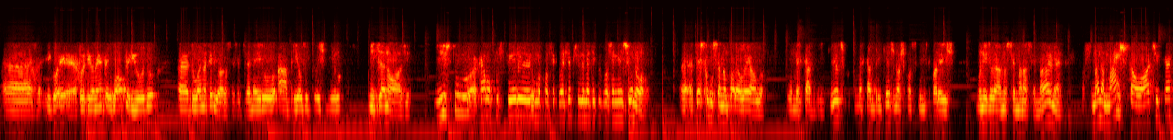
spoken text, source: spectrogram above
uh, relativamente a igual período uh, do ano anterior, ou seja, de janeiro a abril de 2019. E isto acaba por ser eh, uma consequência precisamente daquilo que você mencionou. Eh, até estabelecendo um paralelo o mercado de brinquedos, porque o mercado de brinquedos nós conseguimos de varejo monitorar no semana a semana. A semana mais caótica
